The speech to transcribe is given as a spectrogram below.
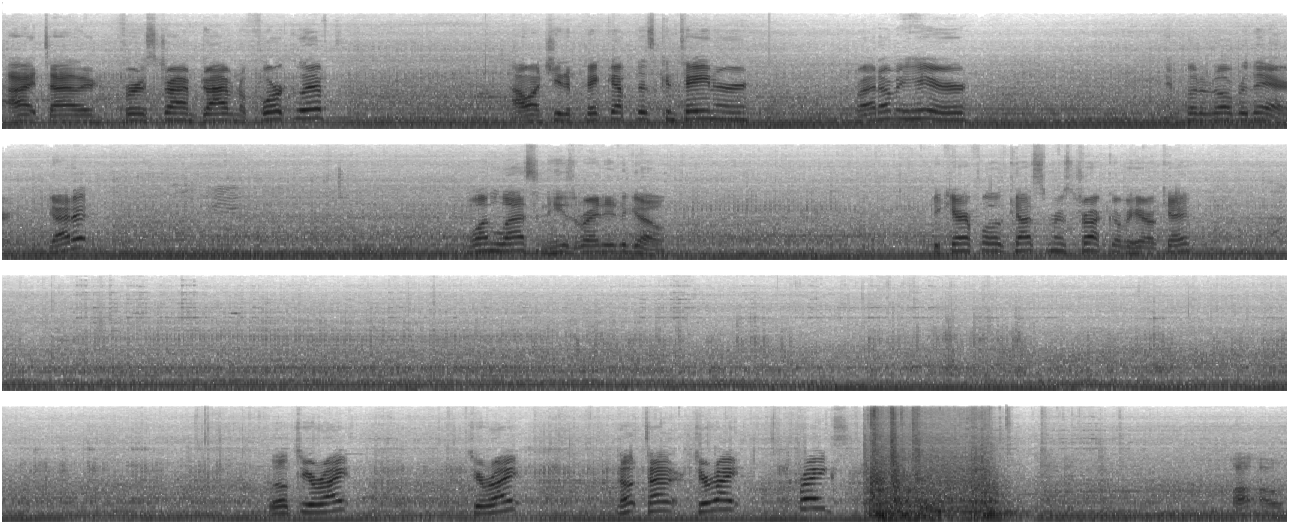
All right, Tyler, first time driving a forklift. I want you to pick up this container right over here and put it over there. Got it? One less and he's ready to go. Be careful of the customer's truck over here, okay? A little to your right. To your right. No, Tyler, you're right. Brakes. Uh-oh.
